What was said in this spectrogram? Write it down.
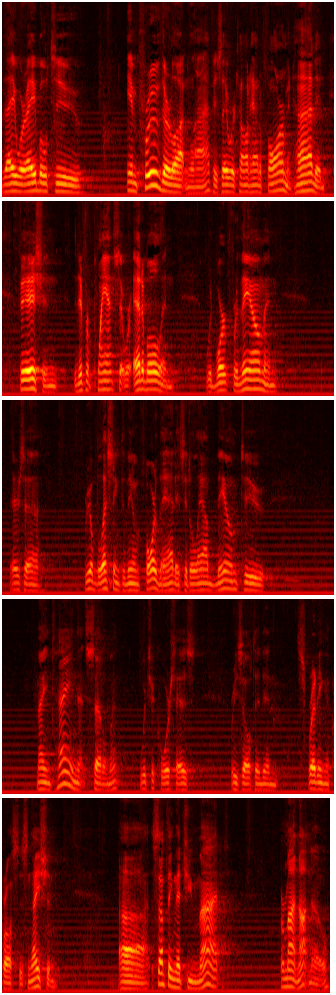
they were able to improve their lot in life as they were taught how to farm and hunt and fish and the different plants that were edible and would work for them. And there's a real blessing to them for that as it allowed them to maintain that settlement, which of course has resulted in spreading across this nation. Uh, something that you might or might not know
